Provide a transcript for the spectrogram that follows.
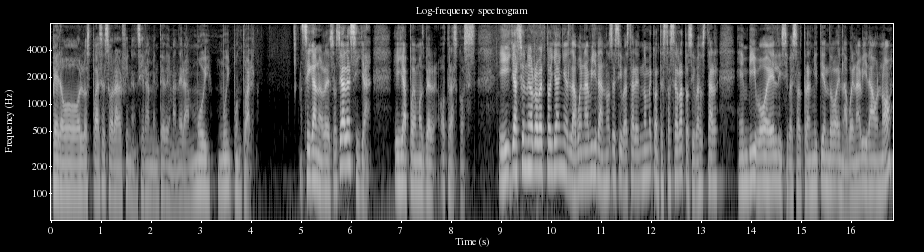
pero los puede asesorar financieramente de manera muy, muy puntual. Sigan las redes sociales y ya, y ya podemos ver otras cosas. Y ya se unió Roberto Yáñez, La Buena Vida. No sé si va a estar, no me contestó hace rato si va a estar en vivo él y si va a estar transmitiendo en La Buena Vida o no.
